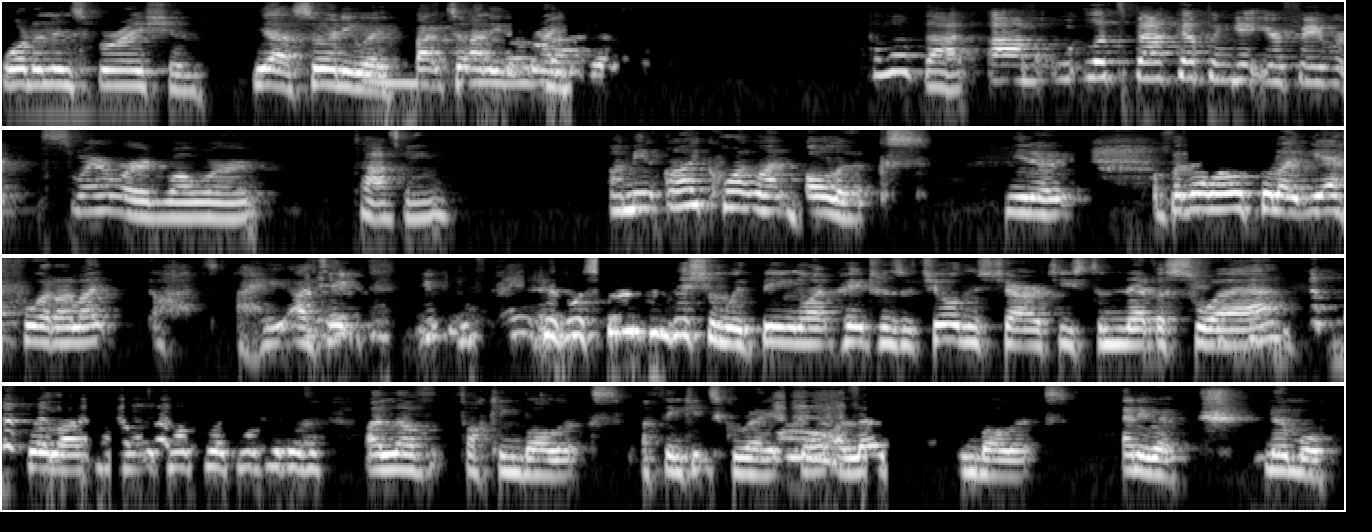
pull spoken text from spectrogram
what an inspiration. Yeah, so anyway, back to Ani DiFranco. I love that. Um, let's back up and get your favorite swear word while we're talking. I mean, I quite like bollocks you know, but then I also like the F word. I like, oh, I hate, I take, you can say it. Because we're so conditioned with being like patrons of children's charities to never swear. so like, I love fucking bollocks. I think it's great. I love fucking bollocks. Anyway, no more.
